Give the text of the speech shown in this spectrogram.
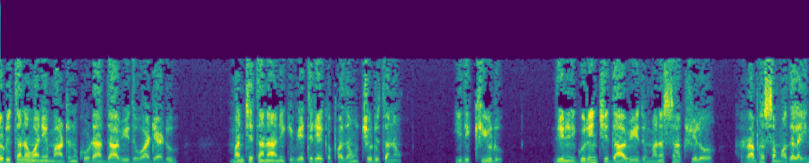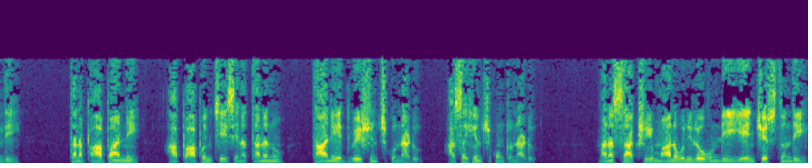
చెడుతనం అనే మాటను కూడా దావీదు వాడాడు. మంచితనానికి వ్యతిరేక పదం చెడుతనం. ఇది కీడు. దీనిని గురించి దావీదు మనస్సాక్షిలో రభస మొదలైంది. తన పాపాన్ని ఆ పాపం చేసిన తనను తానే ద్వేషించుకున్నాడు అసహించుకుంటున్నాడు. మనస్సాక్షి మానవునిలో ఉండి ఏం చేస్తుంది?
